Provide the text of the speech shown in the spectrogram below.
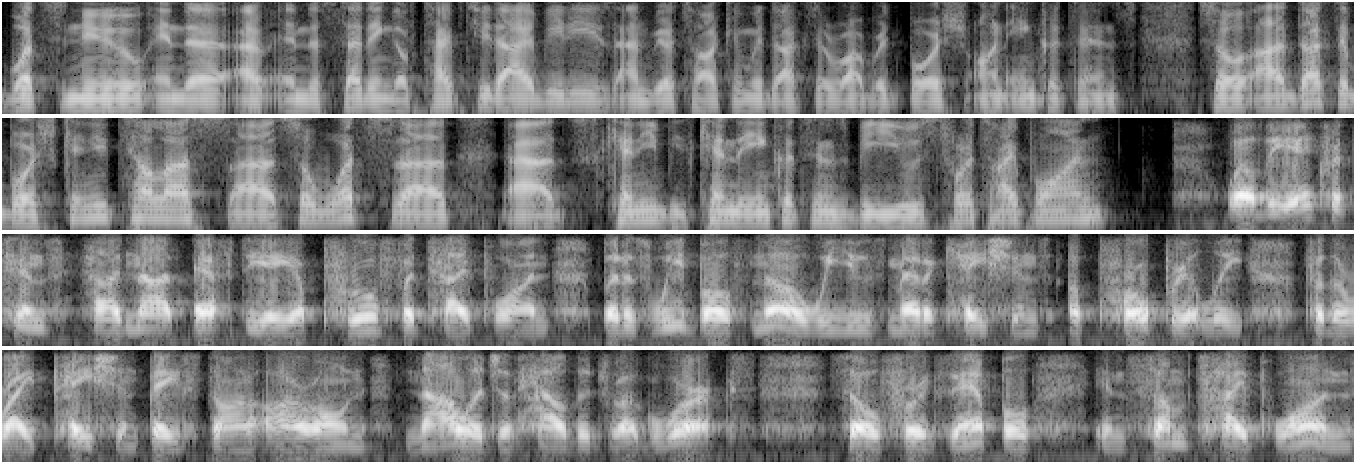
what's new in the uh, in the setting of type two diabetes. And we are talking with Dr. Robert Busch on incretins. So, uh, Dr. Busch, can you tell us? Uh, so, what's uh, can you be, can the incretins be used for type one? Well, the incretins are not FDA approved for type 1, but as we both know, we use medications appropriately for the right patient based on our own knowledge of how the drug works. So, for example, in some type 1s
